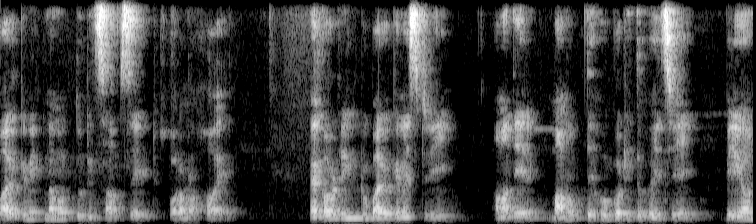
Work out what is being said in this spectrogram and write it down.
বায়োকেমিক নামক দুটি সাবজেক্ট পড়ানো হয়। অ্যাকর্ডিং টু বায়োকেমিস্ট্রি, আমাদের মানবদেহ গঠিত হয়েছে বিলিয়ন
